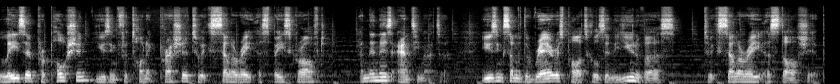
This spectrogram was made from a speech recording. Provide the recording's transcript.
laser propulsion using photonic pressure to accelerate a spacecraft, and then there's antimatter, using some of the rarest particles in the universe to accelerate a starship.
